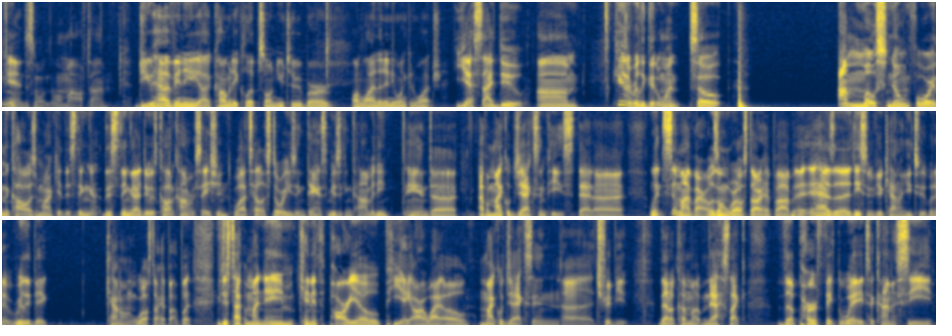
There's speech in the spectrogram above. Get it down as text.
yeah, just on, on my off time. Do you have any uh, comedy clips on YouTube or online that anyone can watch? Yes, I do. Um, here's a really good one. So I'm most known for in the college market this thing this thing that I do is called conversation, where I tell a story using dance, music, and comedy. And uh, I have a Michael Jackson piece that uh, went semi-viral. It was on World Star Hip Hop. It it has a decent view count on YouTube, but a really big count on World Star Hip Hop. But if you just type in my name, Kenneth Paryo, P A R Y O, Michael Jackson uh, tribute, that'll come up, and that's like the perfect way to kind of see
